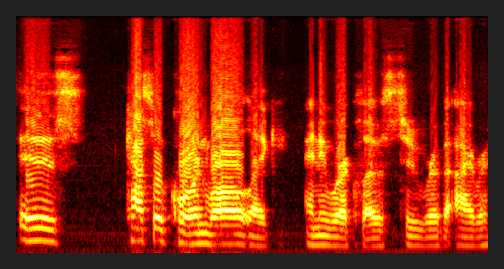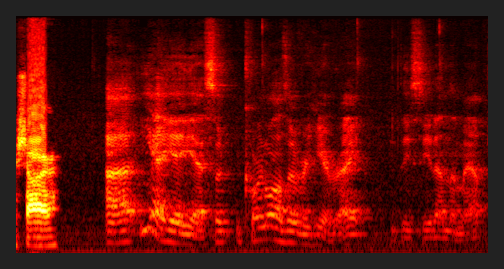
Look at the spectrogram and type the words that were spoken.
is Castle Cornwall like anywhere close to where the Irish are? Uh, yeah, yeah, yeah. So Cornwall's over here, right? Do you see it on the map?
